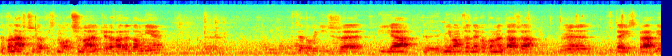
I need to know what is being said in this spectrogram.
wykonawczy to pismo otrzymałem kierowane do mnie. Chcę powiedzieć, że ja y, nie mam żadnego komentarza y, w tej sprawie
